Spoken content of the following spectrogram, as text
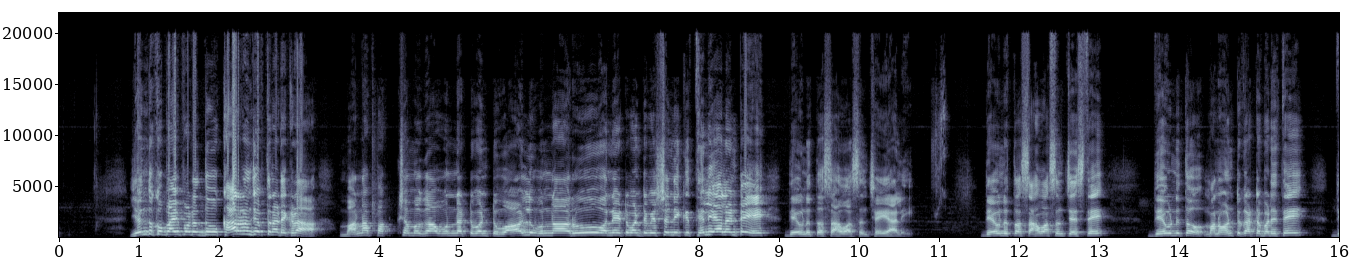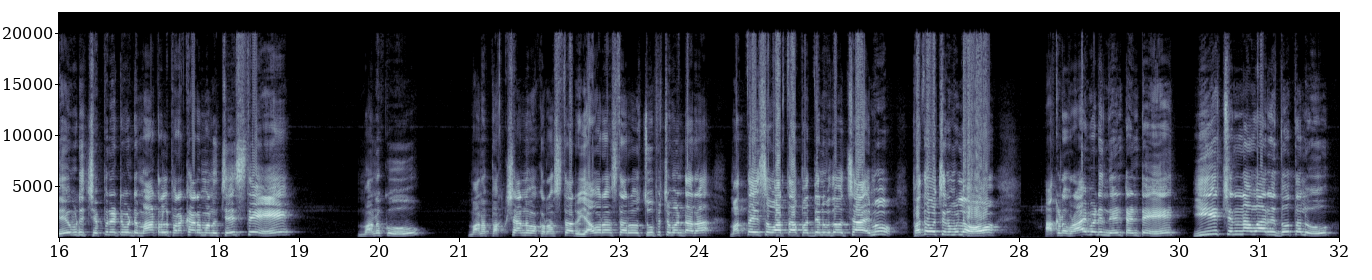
ఎందుకు భయపడొద్దు? కారణం చెప్తున్నాడు ఇక్కడ. మన పక్షముగా ఉన్నటువంటి వాళ్ళు ఉన్నారు అనేటువంటి విషయం నీకు తెలియాలంటే దేవునితో సహవాసం చేయాలి. దేవునితో సహవాసం చేస్తే దేవునితో మనం అంటుకట్టబడితే దేవుడు చెప్పినటువంటి మాటల ప్రకారం మనం చేస్తే మనకు మన పక్షాన ఒకరు వస్తారు ఎవరు వస్తారో చూపించమంటారా? మత్తైసు వార్త పద్దెనిమిదో వచ్చాయేమో పదవచనములో అక్కడ వ్రాయబడింది ఏంటంటే ఈ చిన్నవారి దూతలు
